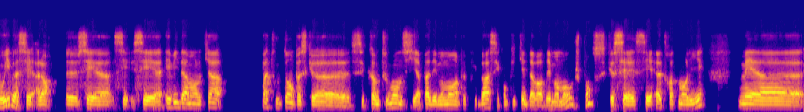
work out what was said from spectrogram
oui, bah c'est alors c'est évidemment le cas pas tout le temps parce que c'est comme tout le monde, s'il n'y a pas des moments un peu plus bas, c'est compliqué d'avoir des moments où je pense que c'est étroitement lié. Mais euh,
